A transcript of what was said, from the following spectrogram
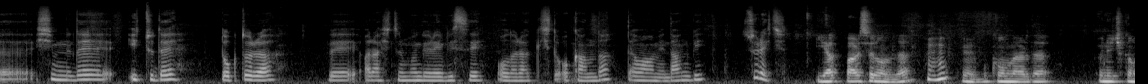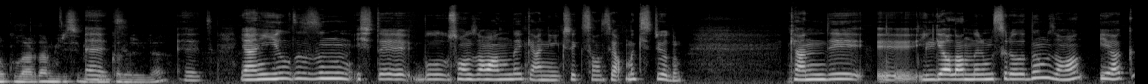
e, şimdi de İTÜ'de doktora ve araştırma görevlisi olarak işte Okan'da devam eden bir süreç. İAK Barcelona'da Hı hı. bu konularda öne çıkan okullardan birisi bildiğim Evet. kadarıyla. Evet. Yani Yıldız'ın işte bu son zamanındayken hani yüksek lisans yapmak istiyordum. Kendi e, ilgi alanlarımı sıraladığım zaman İAK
